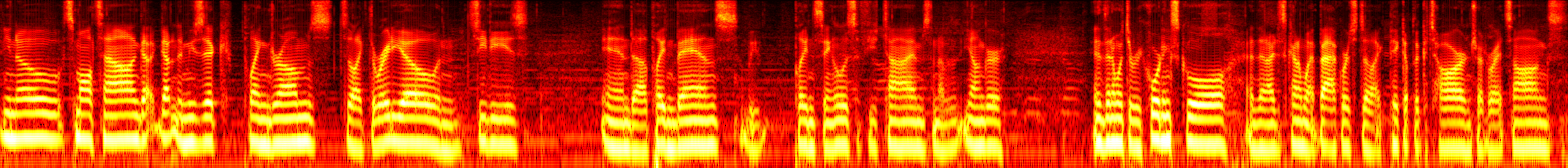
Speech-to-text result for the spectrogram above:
you know, small town. Got got into music, playing drums to like the radio and CDs, and uh, played in bands. We played in St. Louis a few times when I was younger, and then I went to recording school, and then I just kind of went backwards to like pick up the guitar and try to write songs.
